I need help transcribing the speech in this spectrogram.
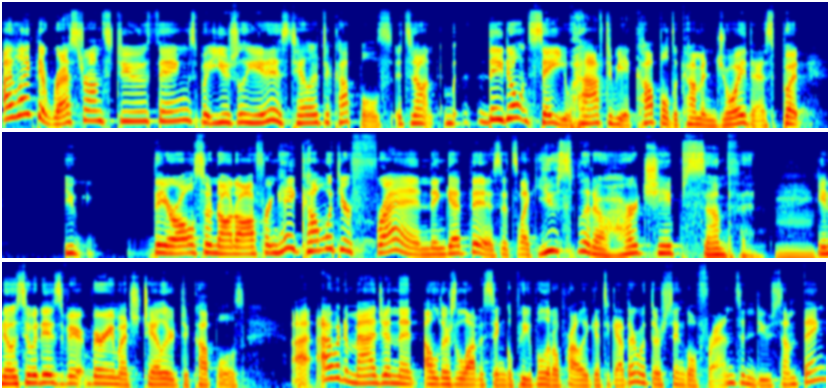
I like that restaurants do things, but usually it is tailored to couples. It's not. They don't say you have to be a couple to come enjoy this, but you. They are also not offering, hey, come with your friend and get this. It's like you split a heart shaped something, mm. you know. So it is very, very much tailored to couples. I, I would imagine that oh, there's a lot of single people that'll probably get together with their single friends and do something,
